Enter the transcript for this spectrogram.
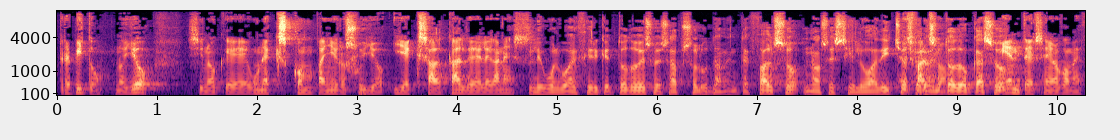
Repito, no yo, sino que un ex compañero suyo y ex alcalde de Leganés. Le vuelvo a decir que todo eso es absolutamente falso. No sé si lo ha dicho, Es pero falso. en todo caso, Miente, señor Gómez.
